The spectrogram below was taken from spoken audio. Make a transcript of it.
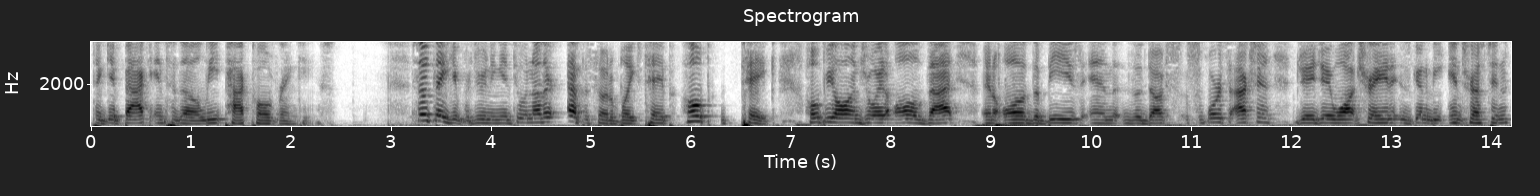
to get back into the elite Pac-12 rankings. So thank you for tuning in to another episode of Blake's Tape. Hope Take. Hope you all enjoyed all of that and all of the bees and the Ducks sports action. JJ Watt trade is going to be interesting.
